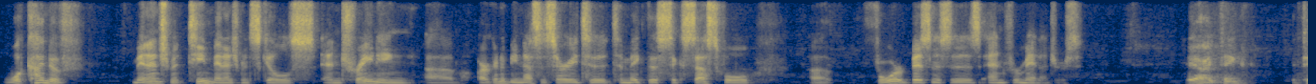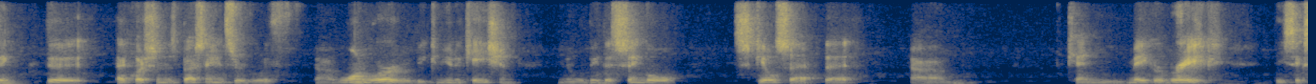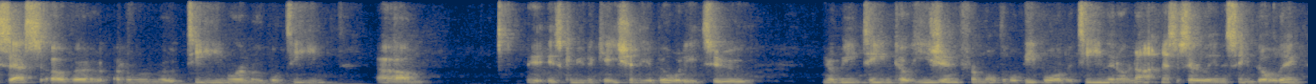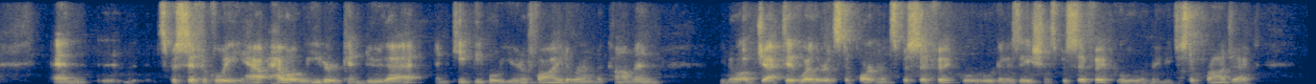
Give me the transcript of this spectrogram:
what kind of management, team management skills and training uh, are going to be necessary to, to make this successful uh, for businesses and for managers? Yeah, I think I think the that question is best answered with uh, one word would be communication you know, would be the single skill set that um, can make or break the success of a, of a remote team or a mobile team um, is communication, the ability to you know maintain cohesion for multiple people of a team that are not necessarily in the same building and specifically how, how a leader can do that and keep people unified around a common you know objective, whether it's department specific or organization specific or maybe just a project.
